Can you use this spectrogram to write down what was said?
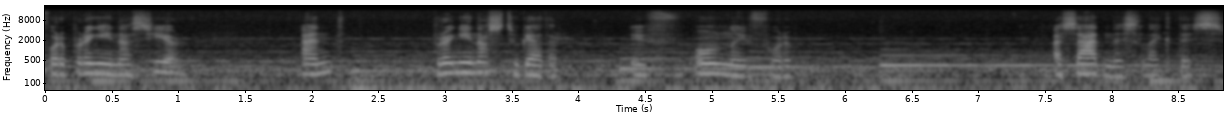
for bringing us here and bringing us together. if only for a sadness like this.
